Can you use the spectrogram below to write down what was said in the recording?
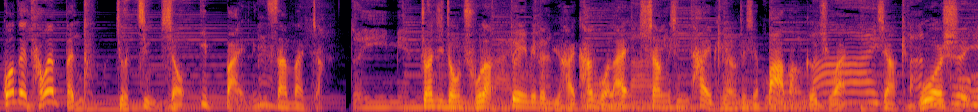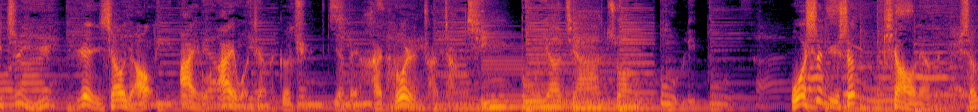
光在台湾本土就净销一百零三万张。专辑中除了《对面的女孩看过来》《伤心太平洋》这些霸榜歌曲外，像《我是一只鱼》《任逍遥》《爱我爱我》这样的歌曲也被很多人传唱。请不要假装我是女生，漂亮的女生。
